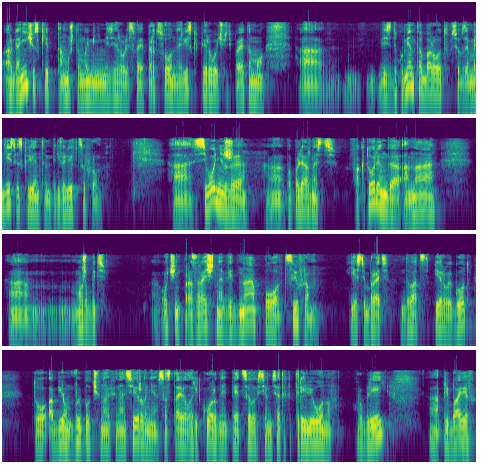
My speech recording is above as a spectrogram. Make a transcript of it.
органически, потому что мы минимизировали свои операционные риски в первую очередь, поэтому э, весь документооборот, все взаимодействие с клиентом перевели в цифру. А сегодня же э, популярность факторинга, она э, может быть очень прозрачно видна по цифрам. Если брать 2021 год, то объем выплаченного финансирования составил рекордные 5,7 триллионов рублей – прибавив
